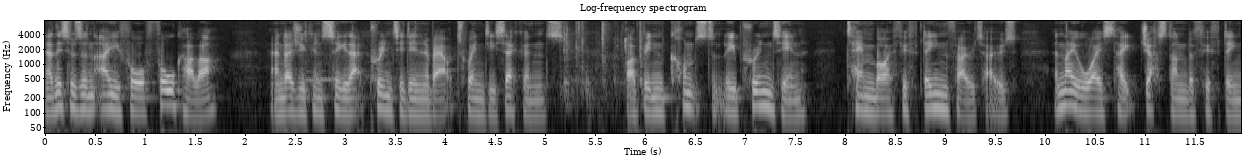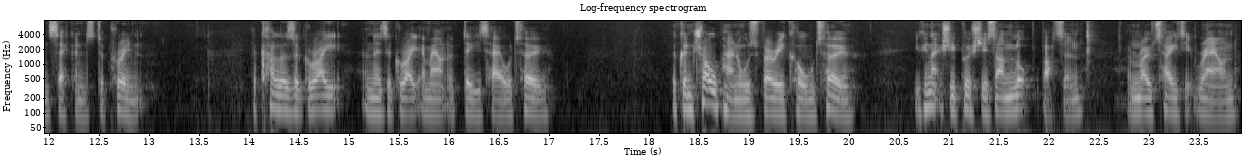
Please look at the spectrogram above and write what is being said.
Now this was an A4 full colour and as you can see that printed in about 20 seconds. I've been constantly printing 10 by 15 photos and they always take just under 15 seconds to print. The colours are great and there's a great amount of detail too. The control panel is very cool too. You can actually push this unlock button and rotate it round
